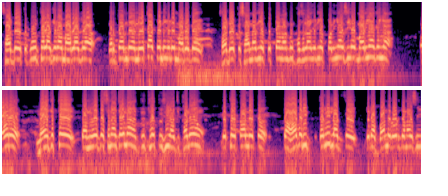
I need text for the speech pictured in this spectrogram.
ਸਾਡੇ ਕਪੂਰਥਲਾ ਜਿਹੜਾ ਮਾਰਿਆ ਗਿਆ ਤਰਤਰਨ ਦੇ ਅਨੇਕਾਂ ਪਿੰਡ ਜਿਹੜੇ ਮਾਰੇ ਗਏ। ਸਾਡੇ ਕਿਸਾਨਾਂ ਦੀਆਂ ਪੁੱਤਾਂ ਵਾਂਗੂ ਫਸਲਾਂ ਜਿਹੜੀਆਂ ਪਲੀਆਂ ਸੀ, ਉਹ ਮਾਰੀਆਂ ਗਈਆਂ। ਔਰ ਮੈਂ ਜਿੱਥੇ ਤੁਹਾਨੂੰ ਇਹ ਦੱਸਣਾ ਚਾਹੁੰਦਾ, ਜਿੱਥੇ ਤੁਸੀਂ ਅੱਜ ਖੜੇ ਹੋ, ਇੱਥੇ ਕੱਲ ਇੱਕ ਢਾਹ ਬੜੀ ਤਗੜੀ ਲੱਗ ਕੇ ਜਿਹੜਾ ਬੰਨ ਰੋਡ ਜਾਣਾ ਸੀ,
